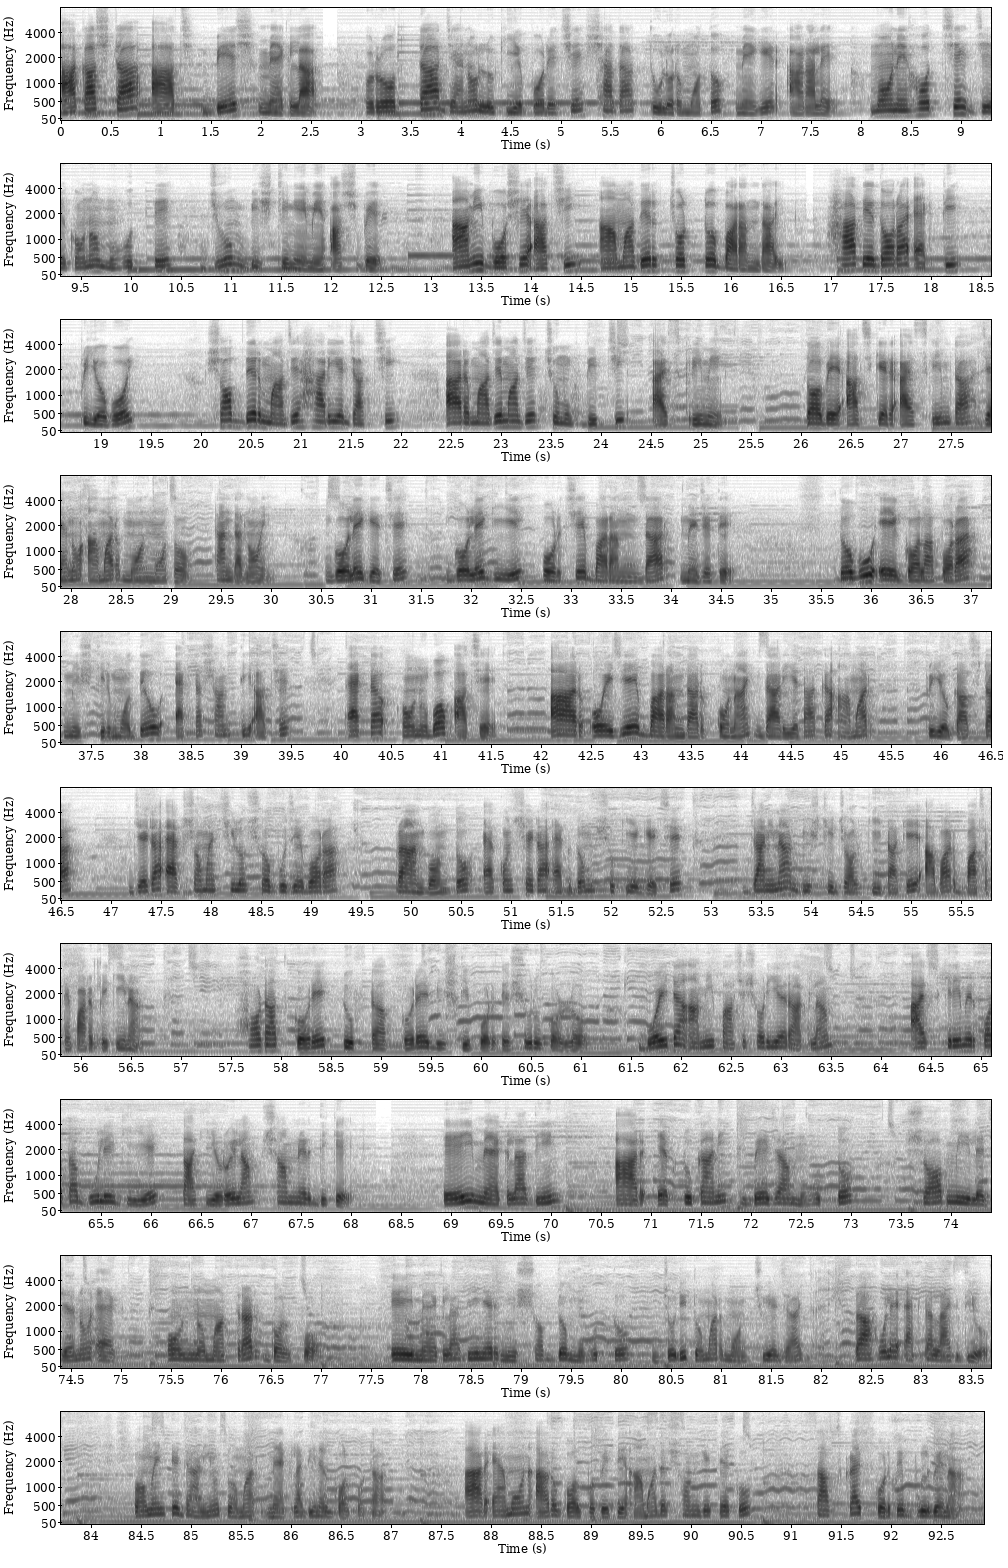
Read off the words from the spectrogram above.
আকাশটা আজ বেশ মেঘলা। রোদটা যেন লুকিয়ে পড়েছে সাদা তুলোর মতো মেঘের আড়ালে। মনে হচ্ছে যে কোনো মুহূর্তে ঝুম বৃষ্টি নেমে আসবে। আমি বসে আছি আমাদের ছোট্ট বারান্দায়। হাতে ধরা একটি প্রিয় বই। শব্দের মাঝে হারিয়ে যাচ্ছি আর মাঝে মাঝে চুমুক দিচ্ছি আইসক্রিমে। তবে আজকের আইসক্রিমটা যেন আমার মন মতো, ঠান্ডা নয়। গলে গেছে, গলে গিয়ে পড়ছে বারান্দার মেঝেতে। তবু এই গলা পড়া মিষ্টির মধ্যেও একটা শান্তি আছে, একটা অনুভব আছে। আর ওই যে বারান্দার কোনায় দাঁড়িয়ে থাকা আমার প্রিয় গাছটা, যেটা একসময় ছিল সবুজে ভরা, প্রাণবন্ত, এখন সেটা একদম শুকিয়ে গেছে জানি না বৃষ্টির জল কি তাকে আবার বাঁচাতে পারবে কি না। হঠাৎ করে টুপটাপ করে বৃষ্টি পড়তে শুরু করল। বইটা আমি পাশে সরিয়ে রাখলাম। আইসক্রিমের কথা ভুলে গিয়ে তাকিয়ে রইলাম সামনের দিকে। এই মেঘলা দিন আর একটুখানি বেজা মুহূর্ত সব মিলে যেন এক অন্য মাত্রার গল্প। এই মেঘলা দিনের নিঃশব্দ মুহূর্ত যদি তোমার মন ছুঁয়ে যায়, তাহলে একটা লাইক দিও। কমেন্টে জানিও তোমার মেঘলা দিনের গল্পটা। আর এমন আরও গল্প পেতে আমাদের সঙ্গে থেকো। সাবস্ক্রাইব করতে ভুলবে না।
